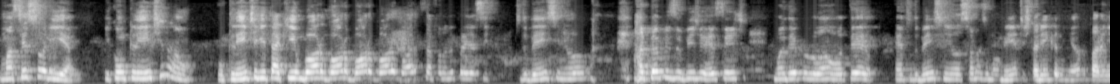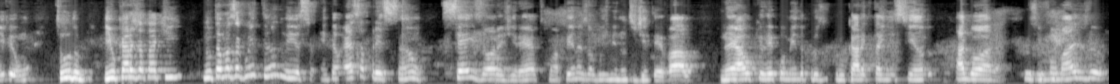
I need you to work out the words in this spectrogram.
uma assessoria. E com o cliente, não. O cliente, ele está aqui, bora, bora, bora, bora, bora. Tu está falando para ele assim, tudo bem, senhor? Até fiz o um vídeo recente, mandei para o Luan o roteiro. É, tudo bem, senhor? Só mais um momento, estarei encaminhando para o nível 1. Tudo. E o cara já está aqui, não está mais aguentando isso. Então, essa pressão, seis horas direto, com apenas alguns minutos de intervalo, não é algo que eu recomendo para o cara que está iniciando agora. Se for mais do,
